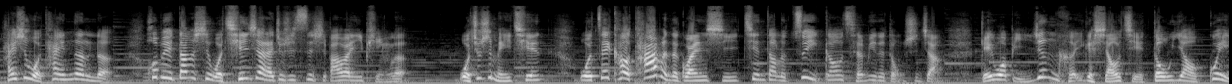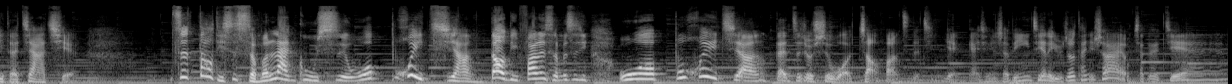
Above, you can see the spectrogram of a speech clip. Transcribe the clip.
还是我太嫩了？会不会当时我签下来就是四十八万一平了？我就是没签，我在靠他们的关系见到了最高层面的董事长，给我比任何一个小姐都要贵的价钱。这到底是什么烂故事？我不会讲。到底发生什么事情？我不会讲。但这就是我找房子的经验。感谢你收听今天的宇宙探险说爱，我们下次再见。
